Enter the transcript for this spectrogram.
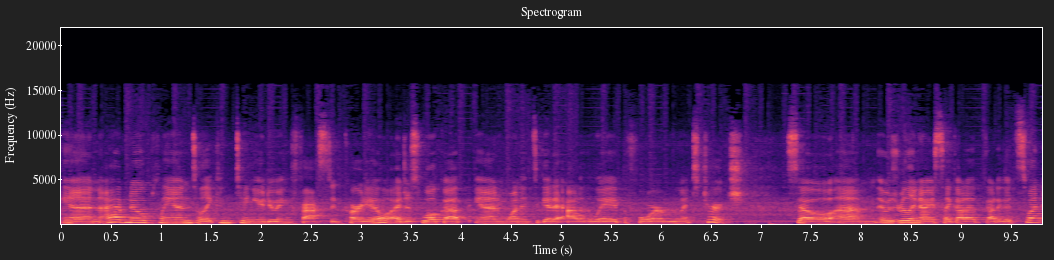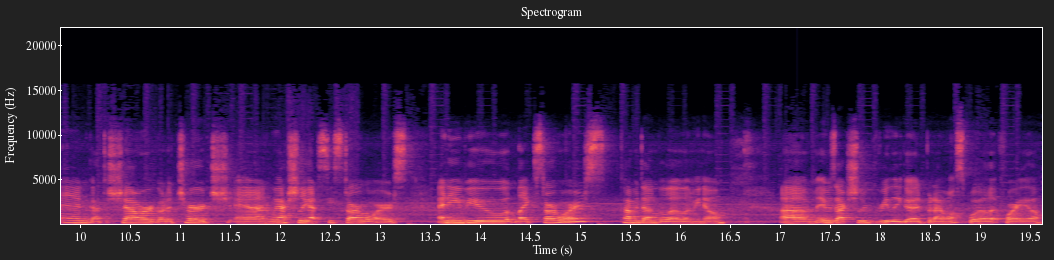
And I have no plan to like continue doing fasted cardio. I just woke up and wanted to get it out of the way before we went to church. So um, it was really nice. I got up, got a good sweat in, got to shower, go to church, and we actually got to see Star Wars. Any of you like Star Wars? Comment down below, let me know. Um, it was actually really good, but I won't spoil it for you.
